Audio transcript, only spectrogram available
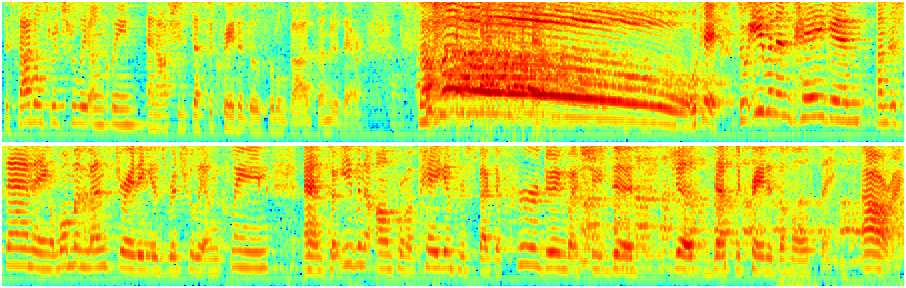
The saddle's ritually unclean, and now she's desecrated those little gods under there. So, okay, so even in pagan understanding, a woman menstruating is ritually unclean, and so even um, from a pagan perspective, her doing what she did just desecrated the whole thing. All right,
